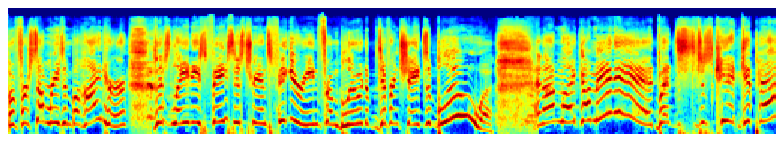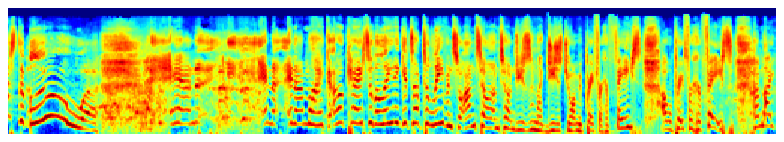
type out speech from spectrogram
But for some reason behind her, this lady's face is transfiguring from blue to different shades of blue. And I'm like, I'm in it, but just can't get past the blue. And and and I'm like, okay. So the lady gets up to leave, and so I'm telling I'm telling Jesus, I'm like, Jesus, do you want me to pray for her face? I will pray for her face. I'm like,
